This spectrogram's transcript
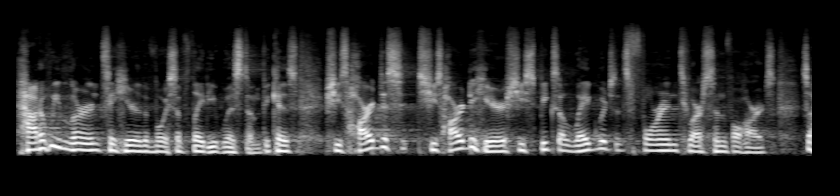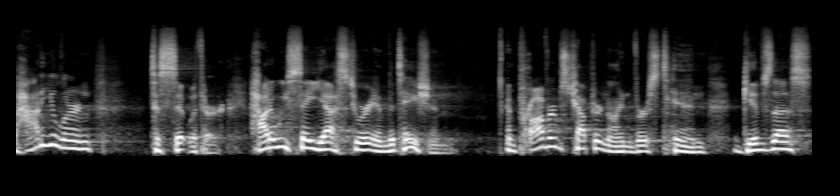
how do we learn to hear the voice of Lady Wisdom? Because she's hard to she's hard to hear. She speaks a language that's foreign to our sinful hearts. So how do you learn to sit with her? How do we say yes to her invitation? And Proverbs chapter 9 verse 10 gives us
